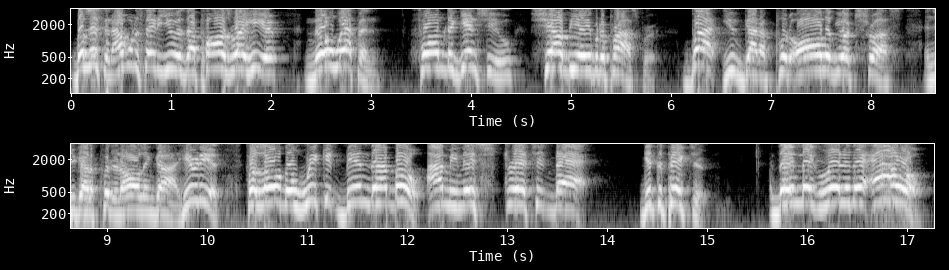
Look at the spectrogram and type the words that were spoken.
But listen, I want to say to you as I pause right here, no weapon formed against you shall be able to prosper. But you've got to put all of your trust and you got to put it all in God. Here it is. For lo, the wicked bend their bow. I mean, they stretch it back. Get the picture. They make ready their arrow.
